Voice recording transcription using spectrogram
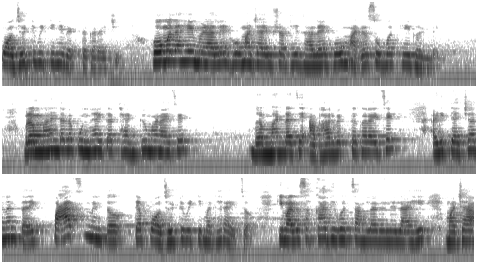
पॉझिटिव्हिटीने व्यक्त करायची. हो मला हे मिळालं आहे हो माझ्या आयुष्यात हे झालं आहे हो माझ्यासोबत हे घडलं आहे ब्रह्मांडाला पुन्हा एकदा थँक्यू म्हणायचे. ब्रह्मांडाचे आभार व्यक्त करायचे आणि त्याच्यानंतर एक पाच मिनटं त्या पॉझिटिव्हिटीमध्ये राहायचं की माझा सगळा दिवस चांगला गेलेला आहे माझ्या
